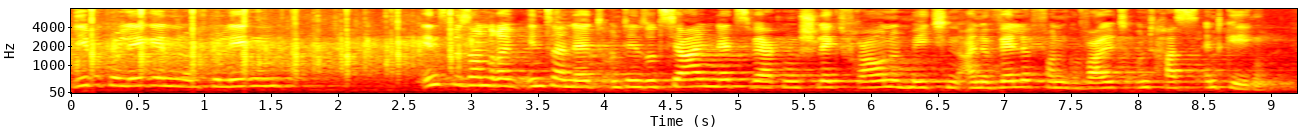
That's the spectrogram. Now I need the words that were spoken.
Liebe Kolleginnen und Kollegen, Insbesondere im Internet und den sozialen Netzwerken schlägt Frauen und Mädchen eine Welle von Gewalt und Hass entgegen.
